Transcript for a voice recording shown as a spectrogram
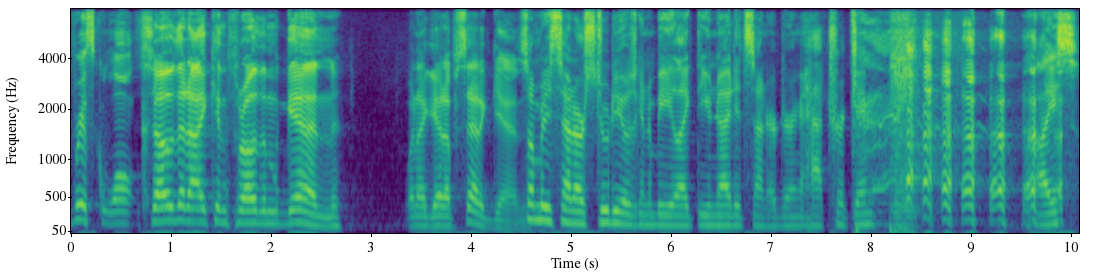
brisk walk. so that I can throw them again when I get upset again. Somebody said our studio is going to be like the United Center during a hat trick game. Ice.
